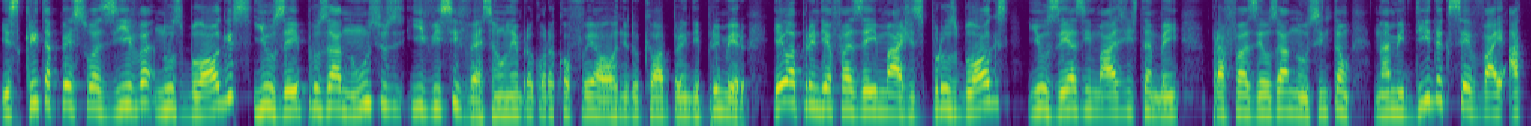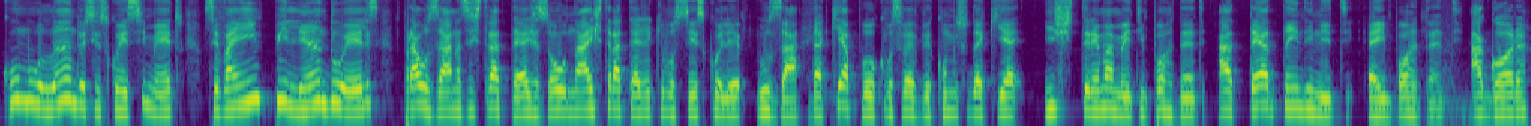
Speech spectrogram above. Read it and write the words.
escrita persuasiva nos blogs e usei para os anúncios e vice-versa. Não lembro agora qual foi a ordem do que eu aprendi primeiro. Eu aprendi a fazer imagens para os blogs e usei as imagens também para fazer os anúncios. Então, na medida que você vai acumulando esses conhecimentos, você vai empilhando eles para usar nas estratégias ou na estratégia que você escolher usar. Daqui a pouco você vai ver como isso daqui é extremamente importante. Até a tendinite é importante. Agora,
